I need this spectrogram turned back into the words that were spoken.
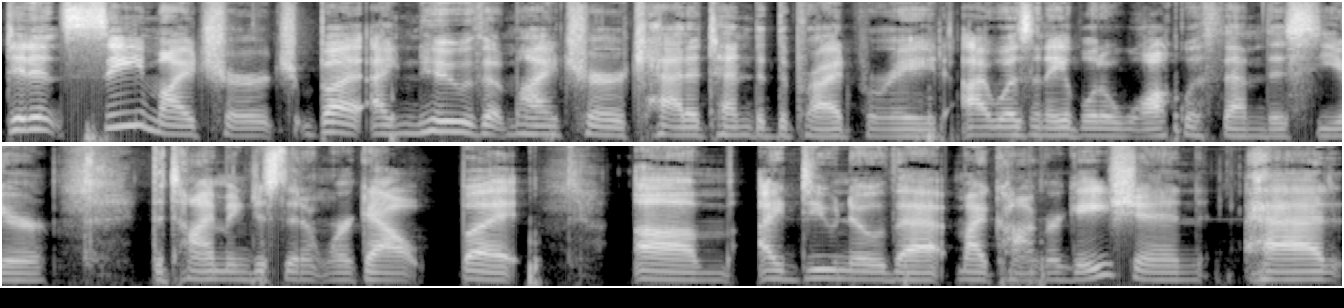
didn't see my church, but I knew that my church had attended the Pride Parade. I wasn't able to walk with them this year. The timing just didn't work out. But um, I do know that my congregation had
